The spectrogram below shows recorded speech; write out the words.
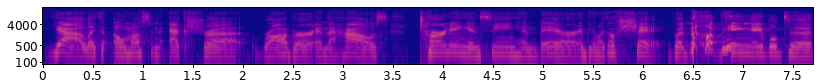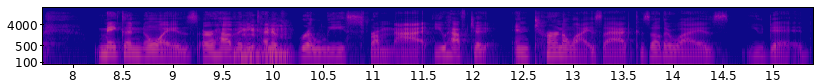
yeah like almost an extra robber in the house turning and seeing him there and being like oh shit but not being able to make a noise or have any kind of release from that you have to internalize that because otherwise you did.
